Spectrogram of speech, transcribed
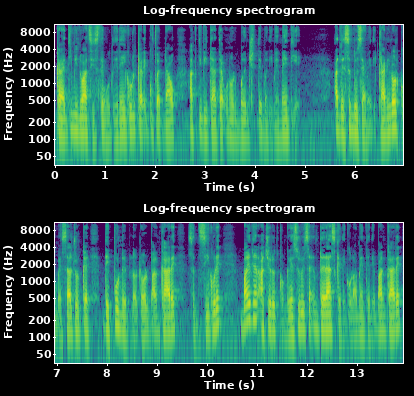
care a diminuat sistemul de reguli care guvernau activitatea unor bănci de mărime medie. Adresându-se americanilor cu mesajul că depunerile lor bancare sunt sigure, Biden a cerut Congresului să întărească regulamentele bancare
